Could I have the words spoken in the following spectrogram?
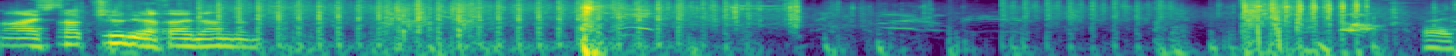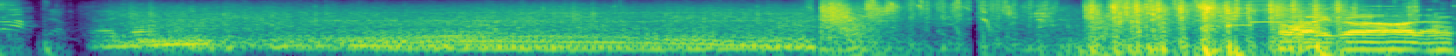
Oh, I stopped shooting. I thought I done them. Nice. Right there. Oh my god, I'm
